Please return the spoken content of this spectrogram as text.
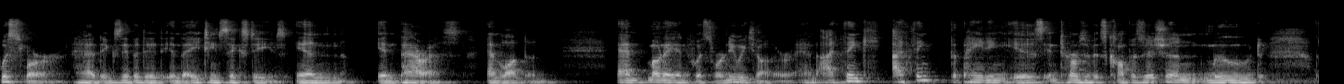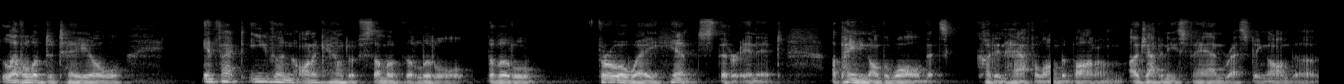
Whistler had exhibited in the 1860s in in Paris and London. And Monet and Whistler knew each other. And I think I think the painting is, in terms of its composition, mood, level of detail, in fact, even on account of some of the little the little throwaway hints that are in it, a painting on the wall that's cut in half along the bottom, a Japanese fan resting on the,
